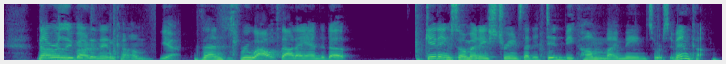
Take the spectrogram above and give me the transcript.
not really about an income. Yeah. Then throughout that I ended up getting so many streams that it did become my main source of income.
